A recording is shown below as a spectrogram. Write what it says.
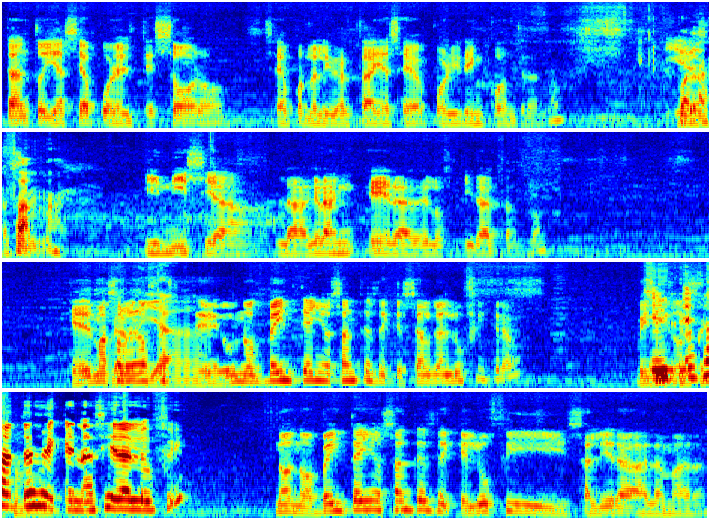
Tanto ya sea por el tesoro, sea por la libertad, ya sea por ir en contra, ¿no? Y Por la fama. inicia la gran era de los piratas, ¿no? Que es más o menos ya- este, unos 20 años antes de que salga Luffy, creo. ¿Es, 22 es antes de que naciera Luffy? No, no, 20 años antes de que Luffy saliera a la mar.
